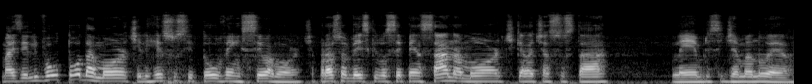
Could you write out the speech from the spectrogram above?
mas ele voltou da morte, ele ressuscitou, venceu a morte. A próxima vez que você pensar na morte, que ela te assustar, lembre-se de Emmanuel.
